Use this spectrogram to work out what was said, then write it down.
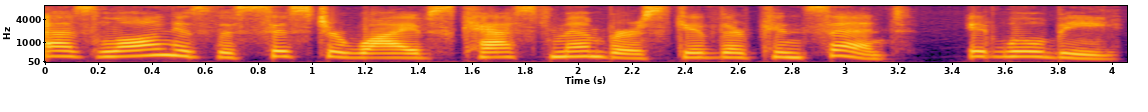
As long as the Sister Wives cast members give their consent, it will be.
